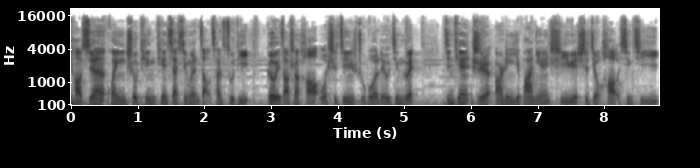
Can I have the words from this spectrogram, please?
好，西安，欢迎收听《天下新闻早餐速递》。各位早上好，我是今日主播刘金瑞。今天是二零一八年十一月十九号，星期一。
